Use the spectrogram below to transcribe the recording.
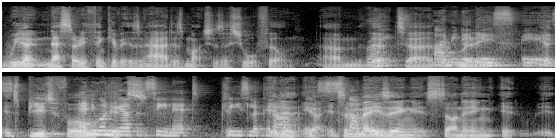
we don't necessarily think of it as an ad as much as a short film. Um, Right. That, uh, I mean, it really- is- it yeah, is. It's beautiful. Anyone who hasn't seen it, please look it, it up. is- yeah, it's stunning. amazing. It's stunning. It, it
